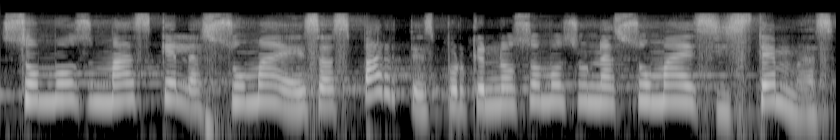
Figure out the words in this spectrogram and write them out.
somos más que la suma de esas partes, porque no somos una suma de sistemas,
